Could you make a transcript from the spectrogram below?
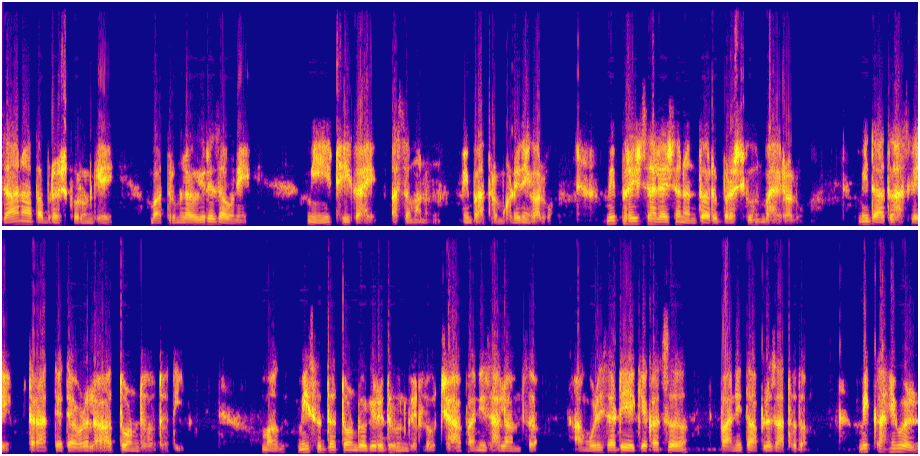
जा ना आता ब्रश करून घे बाथरूमला वगैरे जाऊ नये. मी ठीक आहे असं म्हणून मी बाथरूमकडे निघालो. मी फ्रेश झाल्याच्यानंतर ब्रश घेऊन बाहेर आलो. मी दात घासले तर आत्या त्यावेळेला तोंड धुवत होती. मग मी सुद्धा तोंड वगैरे धुवून घेतलो. चहा पाणी झालं आमचं. आंघोळीसाठी एकेकाचं पाणी तापलं जात होतं. मी काही वेळ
